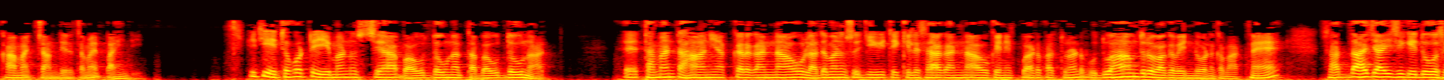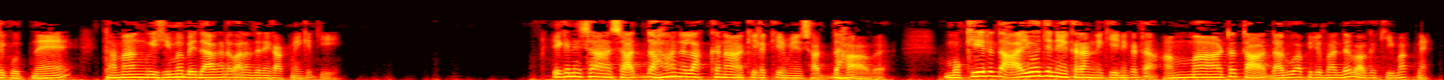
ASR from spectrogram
කාමච්ඡන්දේට තමයි පහින්දින්නේ. ඉතින් එතකොට මේ මිනිස්සයා බෞද්ධ වුණත් අබෞද්ධ වුණත් තමන්ට හානියක් කරගන්නා වූ ලද මනුෂ්‍ය ජීවිතේ කෙලසා ගන්නා වූ කෙනෙක් වඩපත් වුණාට බුදුහාමුදුර වග වෙන්න ඕන කමක් නැහැ. සද්ධාචෛසිකේ දෝෂෙකුත් නැහැ. තමන් විසීම බෙදාගෙන වළඳන එකක් මේකේ තියෙන්නේ. ඒක නිසා සද්ධාහන ලක්ෂණා කියලා කියමේ සද්ධාව මොකේද ආයෝජනය කරන්න කියන එකට අම්මාට දරුවා පිළිබඳ වගකීමක් නැහැ.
